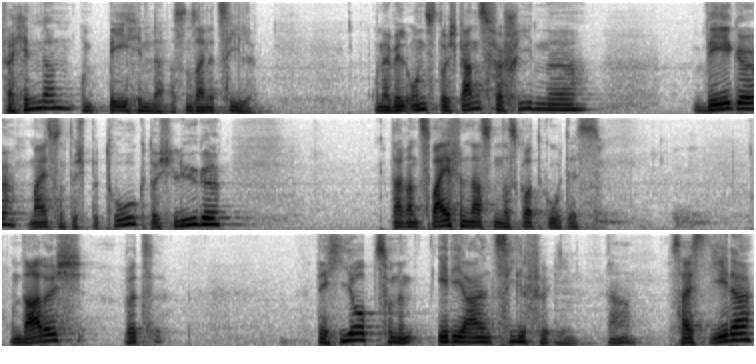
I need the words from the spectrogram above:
verhindern und behindern. Das sind seine Ziele. Und er will uns durch ganz verschiedene Wege, meistens durch Betrug, durch Lüge, daran zweifeln lassen, dass Gott gut ist. Und dadurch wird der Hiob zu einem idealen Ziel für ihn. Ja? Das heißt, jeder,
